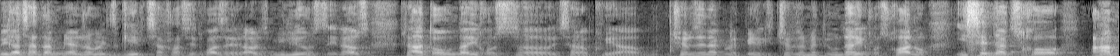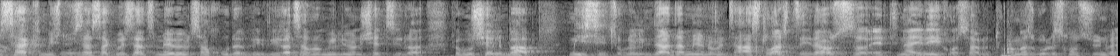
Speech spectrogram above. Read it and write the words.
ვიღაც ადამიანი რომელიც გირჩ ახლა სიტყვაზე რა ვიცი მილიონს წირავს რატო უნდა იყოს ისა რა ქვია ჩემზე ნაკლები პირიქით ჩემზე მეტი უნდა იყოს ხო? ანუ ისედაც ხო ამ საქმისთვის, ასაქმესაც მე ვემსახურები, ვიღაცამ მილიონი შეწირვა, როგორ შეიძლება მისი წვლილი და ადამიანი რომელიც 100 ლარს წირავს, ერთნაირი იყოს, ანუ თუ ამას გულისხმობს ვინმე,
